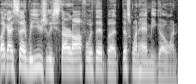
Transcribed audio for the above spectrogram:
Like I said, we usually start off with it, but this one had me going.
